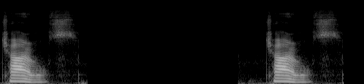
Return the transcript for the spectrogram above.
Charles. Charles.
